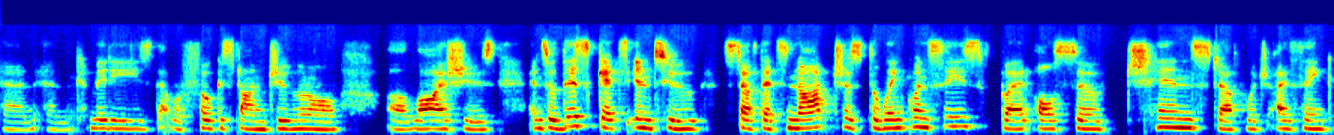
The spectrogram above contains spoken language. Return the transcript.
and, and committees that were focused on juvenile uh, law issues. And so this gets into stuff that's not just delinquencies, but also chin stuff, which I think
